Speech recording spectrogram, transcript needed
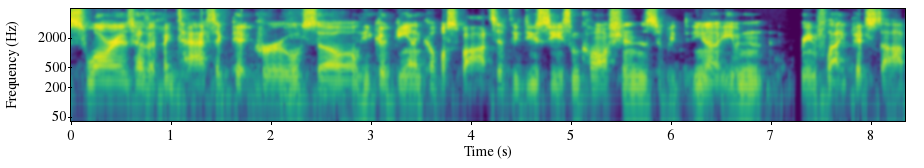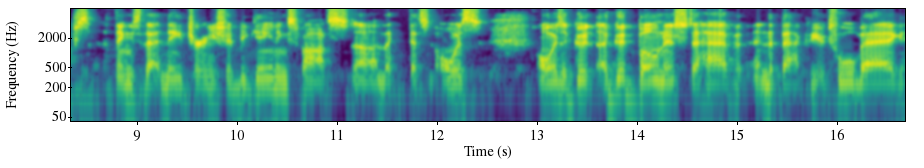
Suarez has a fantastic pit crew, so he could gain a couple spots if you do see some cautions. If you, you know, even green flag pit stops, things of that nature, he should be gaining spots. Uh, that, that's always always a good a good bonus to have in the back of your tool bag.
